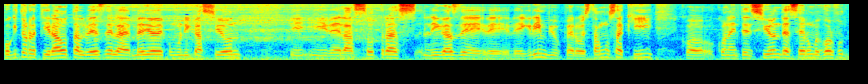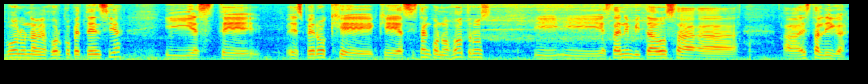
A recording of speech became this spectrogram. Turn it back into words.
poquito retirado tal vez de la medio de comunicación y, de las otras ligas de, Greenview, pero estamos aquí con, la intención de hacer un mejor fútbol, una mejor competencia y este, espero que, asistan con nosotros y, están invitados a esta liga.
